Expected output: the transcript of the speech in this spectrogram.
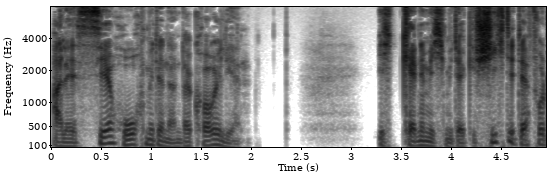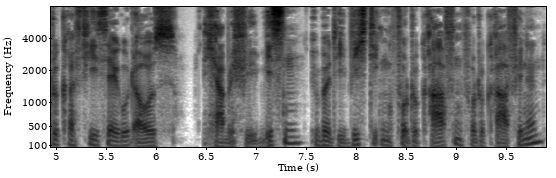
alle sehr hoch miteinander korrelieren. Ich kenne mich mit der Geschichte der Fotografie sehr gut aus. Ich habe viel Wissen über die wichtigen Fotografen, Fotografinnen.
